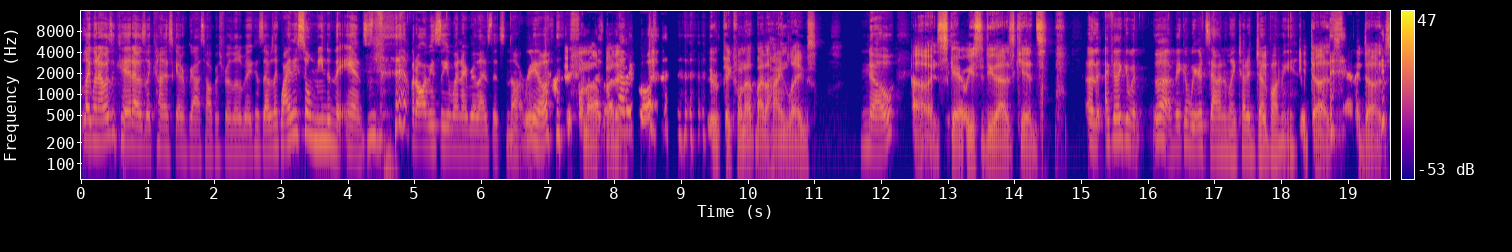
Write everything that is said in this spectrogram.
like when I was a kid, I was like kind of scared of grasshoppers for a little bit because I was like, why are they so mean to the ants? but obviously, when I realized it's not real, Picked one up by like, the. cool. You ever picked one up by the hind legs? No, Oh, it's scary. We used to do that as kids. Uh, I feel like it would make a weird sound and like try to jump on me. It does, and it does.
